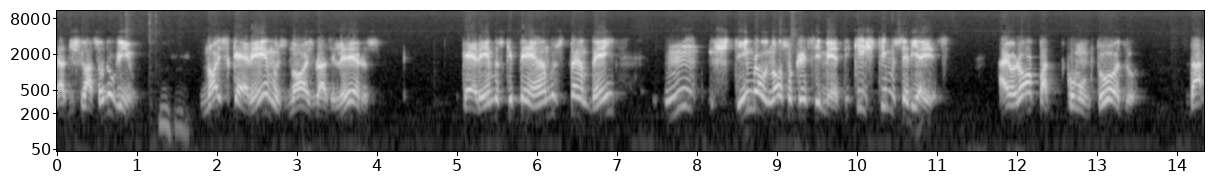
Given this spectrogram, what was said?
a destilação do vinho. Uhum. Nós queremos, nós brasileiros, queremos que tenhamos também um estímulo ao nosso crescimento. E que estímulo seria esse? A Europa, como um todo, dá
